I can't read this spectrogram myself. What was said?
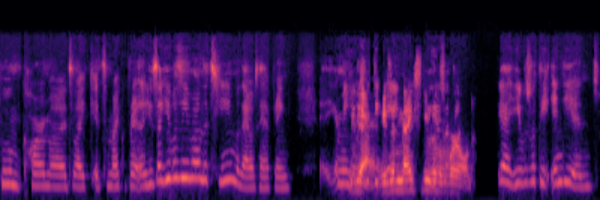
boom, karma. It's like it's Michael Brantley. He's like he wasn't even on the team when that was happening. I mean, he was yeah, with the he's a nice dude in the world. yeah, he was with the Indians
